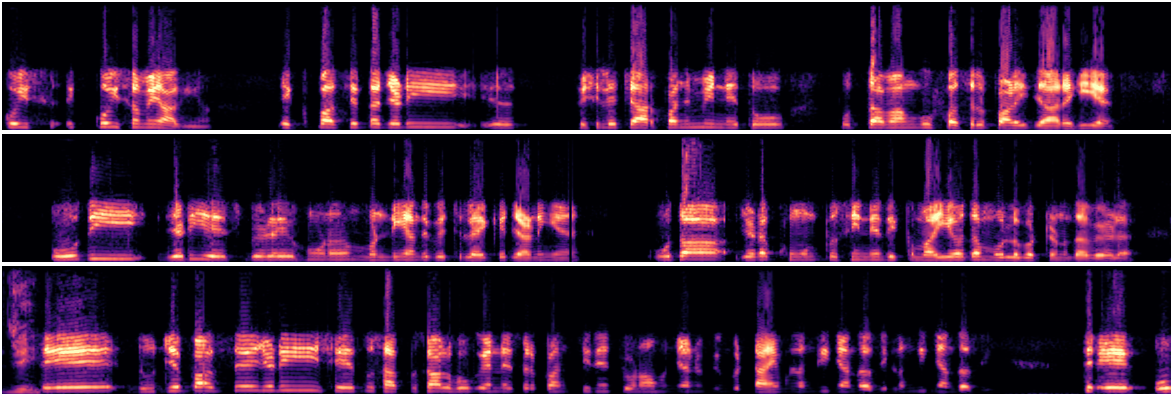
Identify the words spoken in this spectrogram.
ਕੋਈ ਇੱਕੋ ਹੀ ਸਮੇਂ ਆ ਗਈਆਂ। ਇੱਕ ਪਾਸੇ ਤਾਂ ਜਿਹੜੀ ਪਿਛਲੇ 4-5 ਮਹੀਨੇ ਤੋਂ ਪੁੱਤਾਂ ਵਾਂਗੂ ਫਸਲ ਪਾਲੀ ਜਾ ਰਹੀ ਹੈ। ਉਹਦੀ ਜਿਹੜੀ ਇਸ ਵੇਲੇ ਹੁਣ ਮੰਡੀਆਂ ਦੇ ਵਿੱਚ ਲੈ ਕੇ ਜਾਣੀ ਹੈ ਉਹਦਾ ਜਿਹੜਾ ਖੂਨ ਪਸੀਨੇ ਦੀ ਕਮਾਈ ਹੈ ਉਹਦਾ ਮੁੱਲ ਵੱਟਣ ਦਾ ਵੇਲਾ ਤੇ ਦੂਜੇ ਪਾਸੇ ਜਿਹੜੀ 6 ਤੋਂ 7 ਸਾਲ ਹੋ ਗਏ ਨੇ ਸਰਪੰਚੀ ਦੀਆਂ ਚੋਣਾਂ ਹੋਈਆਂ ਨੂੰ ਕਿਉਂਕਿ ਟਾਈਮ ਲੰਘੀ ਜਾਂਦਾ ਸੀ ਲੰਘੀ ਜਾਂਦਾ ਸੀ। ਤੇ ਉਹ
